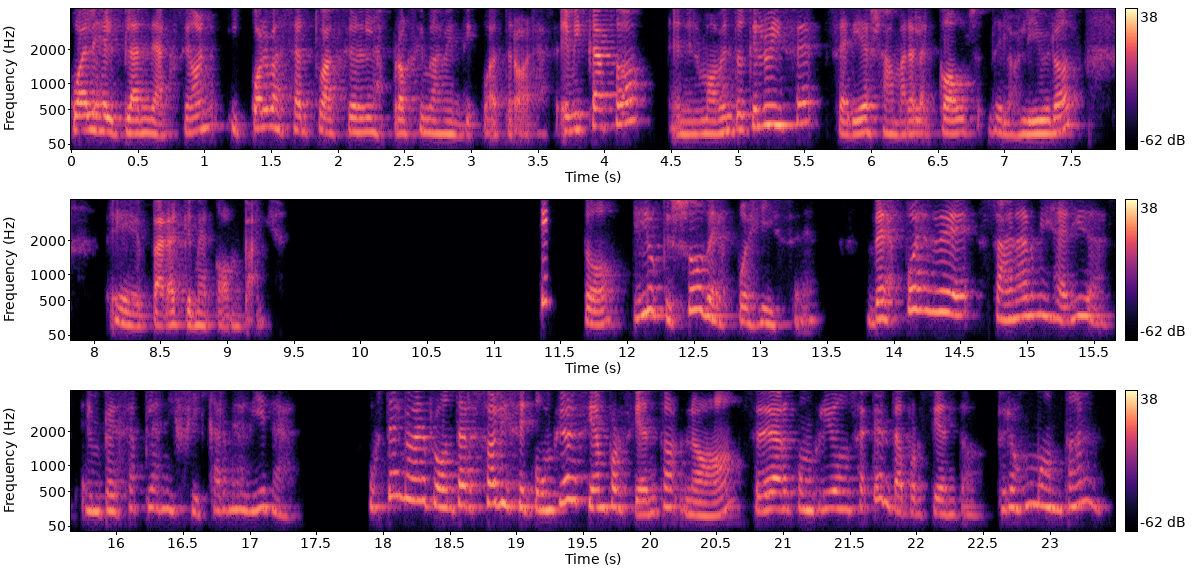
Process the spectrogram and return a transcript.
Cuál es el plan de acción y cuál va a ser tu acción en las próximas 24 horas. En mi caso, en el momento que lo hice, sería llamar a la coach de los libros eh, para que me acompañe. Esto es lo que yo después hice. Después de sanar mis heridas, empecé a planificar mi vida. Ustedes me van a preguntar, ¿Sol, y se cumplió el 100%? No, se debe haber cumplido un 70%, pero es un montón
